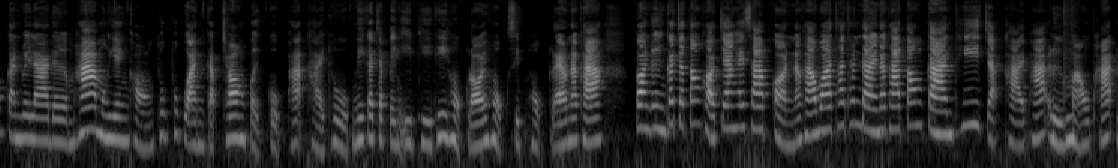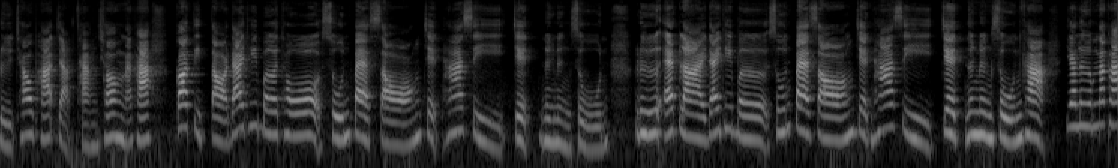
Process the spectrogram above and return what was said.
พบกันเวลาเดิม5โมงเย็นของทุกๆวันกับช่องเปิดกุบพระขายถูก นี่ก็จะเป็น EP ที่ 666 แล้วนะคะ ก่อนอื่นก็จะต้องขอแจ้งให้ทราบก่อนนะคะ ว่าถ้าท่านใดนะคะต้องการที่จะขายพระหรือเหมาพระหรือเช่าพระจากทางช่องนะคะ ก็ติดต่อได้ที่เบอร์โทร 0827547110 หรือแอดไลน์ได้ที่เบอร์ 0827547110 ค่ะ อย่าลืมนะคะ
